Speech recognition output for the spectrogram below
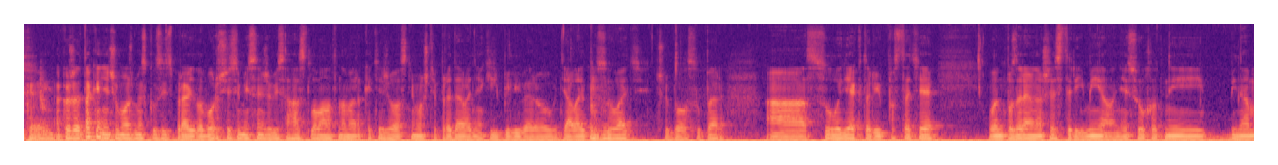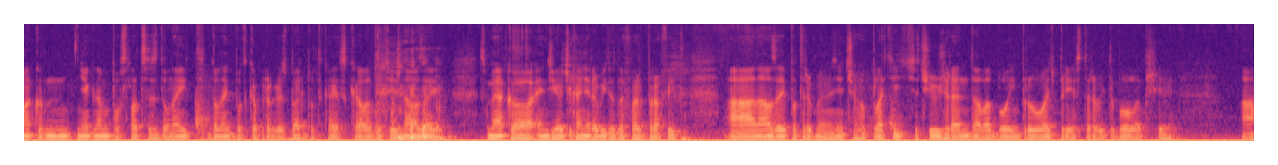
OK, akože také niečo môžeme skúsiť spraviť, lebo určite si myslím, že by sa haslovalo na to na markete, že vlastne môžete predávať nejakých believerov ďalej mhm. posúvať, mm-hmm. čo by bolo super. A sú ľudia, ktorí v podstate len pozerajú naše streamy, ale nie sú ochotní by nám ako nejak nám poslať cez donate, donate.progressbar.sk, lebo tiež naozaj sme ako NGOčka, nerobí toto for profit. A naozaj potrebujeme z niečoho platiť, či už rent, alebo improvovať priestor, aby to bolo lepšie. A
